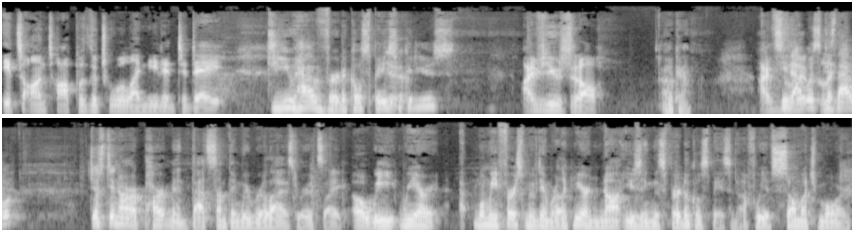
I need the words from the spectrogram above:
it's on top of the tool I needed today. Do you have vertical space you could use? I've used it all. Okay. I've See, that was because like- that wa- just in our apartment. That's something we realized where it's like, oh, we we are when we first moved in, we're like, we are not using this vertical space enough. We have so much more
